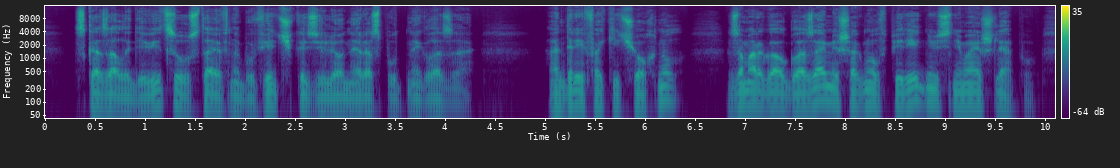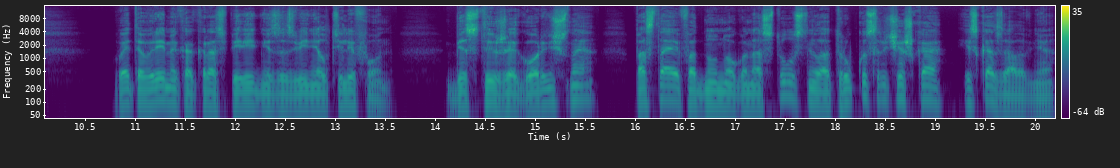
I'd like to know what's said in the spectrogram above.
— сказала девица, уставив на буфетчика зеленые распутные глаза. Андрей Факи чохнул, заморгал глазами, шагнул в переднюю, снимая шляпу. В это время как раз в передней зазвенел телефон. Бесстыжая горничная, поставив одну ногу на стул, сняла трубку с рычажка и сказала в нее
